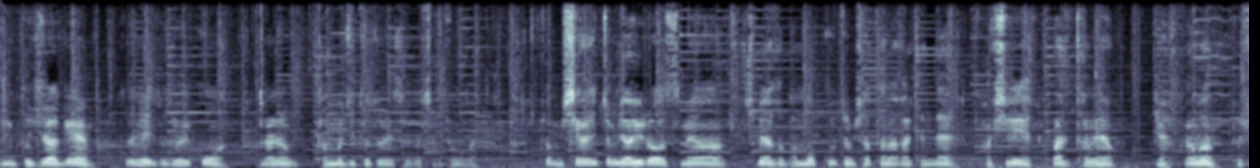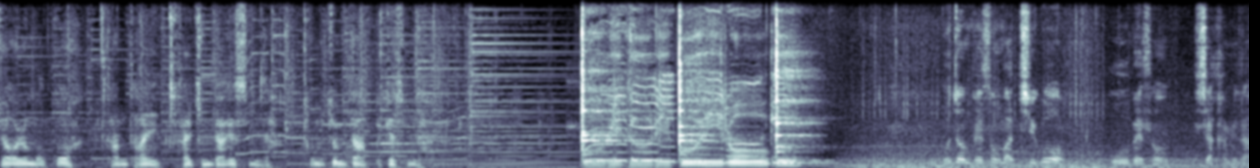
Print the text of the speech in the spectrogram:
이 도시락에 소세지도 들어있고 나름 단무지도 들어있어서 참 좋은 것 같아요. 좀 시간이 좀 여유로웠으면 집에 와서 밥 먹고 좀 쉬었다 나갈 텐데 확실히 빠듯하네요. 야, 그러면 도시락 얼른 먹고 다음 타임 갈 준비하겠습니다. 그럼 좀 이따 뵙겠습니다. 우리들이 브이로그 오전 배송 마치고 오후 배송 시작합니다.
